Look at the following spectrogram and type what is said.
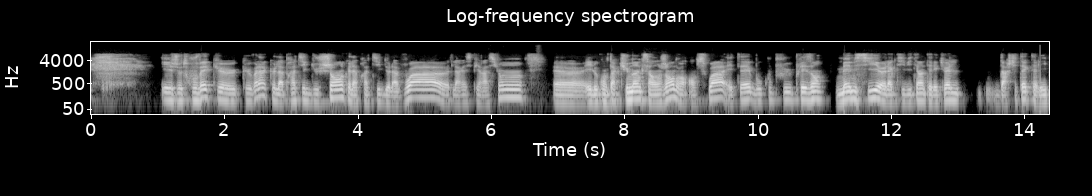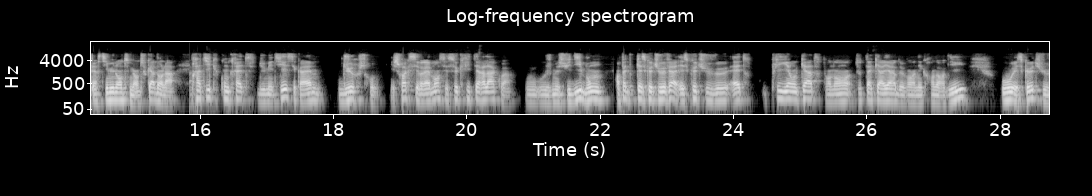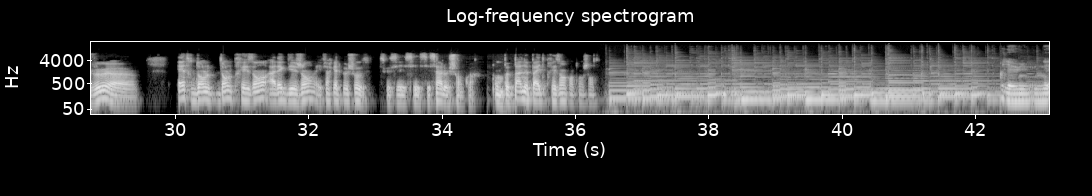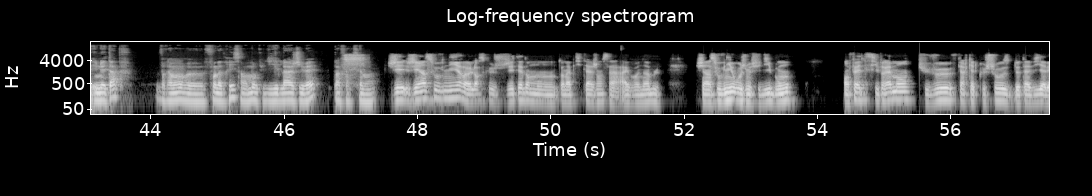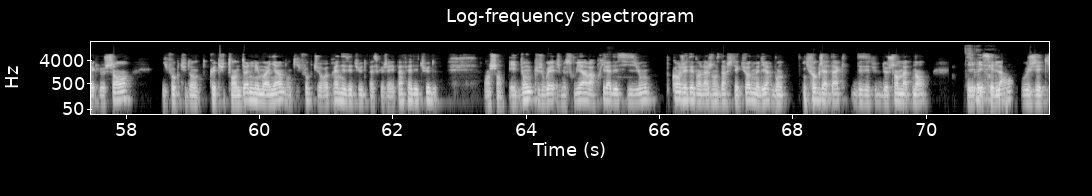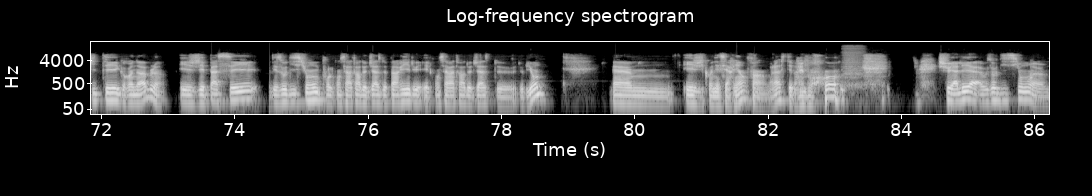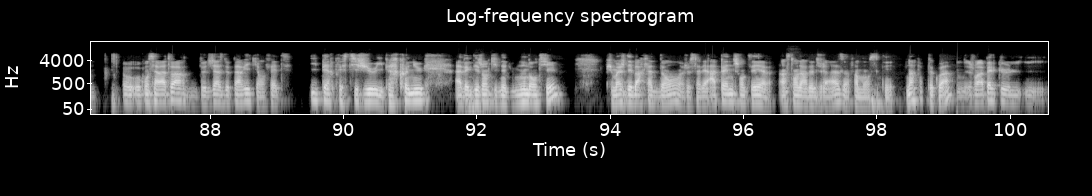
Et je trouvais que, que voilà que la pratique du chant, que la pratique de la voix, euh, de la respiration euh, et le contact humain que ça engendre en soi était beaucoup plus plaisant, même si euh, l'activité intellectuelle d'architecte elle est hyper stimulante, mais en tout cas dans la pratique concrète du métier c'est quand même dur je trouve. Et je crois que c'est vraiment c'est ce critère là quoi où, où, je me suis dit bon en fait qu'est-ce que tu veux faire? Est-ce que tu veux être plié en quatre pendant toute ta carrière devant un écran d'ordi? Ou est-ce que tu veux euh, être dans le, dans le présent avec des gens et faire quelque chose. Parce que c'est ça le chant, quoi. On peut pas ne pas être présent quand on chante. Il y a eu une, une étape vraiment euh, fondatrice, un moment où tu dis là j'y vais, pas forcément. J'ai un souvenir euh, lorsque j'étais dans mon dans ma petite agence à, à Grenoble. J'ai un souvenir où je me suis dit bon, en fait, si vraiment tu veux faire quelque chose de ta vie avec le chant, il faut que tu que tu t'en donnes les moyens, donc il faut que tu reprennes des études parce que j'avais pas fait d'études en chant. Et donc je, je me souviens avoir pris la décision quand j'étais dans l'agence d'architecture de me dire bon, il faut que j'attaque des études de chant maintenant. Et, c'est là où j'ai quitté Grenoble et j'ai passé des auditions pour le conservatoire de jazz de Paris et le conservatoire de jazz de, de Lyon. Euh, et j'y connaissais rien. Enfin voilà, c'était vraiment. je suis allé aux auditions. Euh, au, conservatoire de jazz de Paris, qui est en fait hyper prestigieux, hyper connu, avec des gens qui venaient du monde entier. Puis moi, je débarque là-dedans. Je savais à peine chanter euh, un standard de jazz. Enfin bon, c'était n'importe quoi. Je me rappelle que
